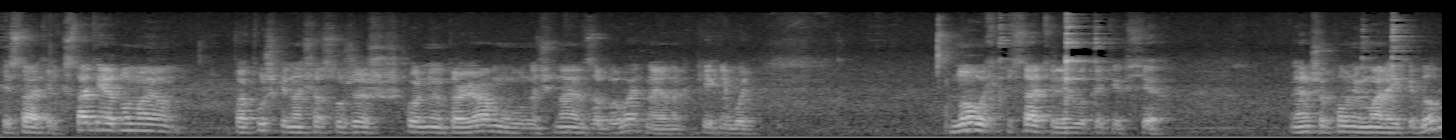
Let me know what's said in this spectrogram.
писатель. Кстати, я думаю, про Пушкина сейчас уже школьную программу начинают забывать, наверное, каких-нибудь новых писателей вот этих всех. Раньше, помню, маленький был,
